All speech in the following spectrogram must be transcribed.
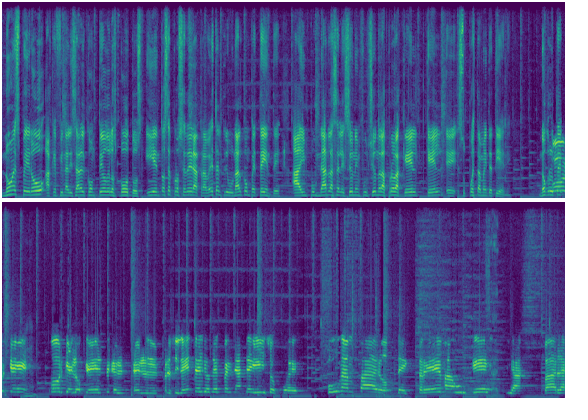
no esperó a que finalizara el conteo de los votos y entonces proceder a través del tribunal competente a impugnar las elecciones en función de las pruebas que él, que él eh, supuestamente tiene? ¿No usted? Porque, porque lo que el, el- el presidente Leonel Fernández hizo fue un amparo de extrema urgencia para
